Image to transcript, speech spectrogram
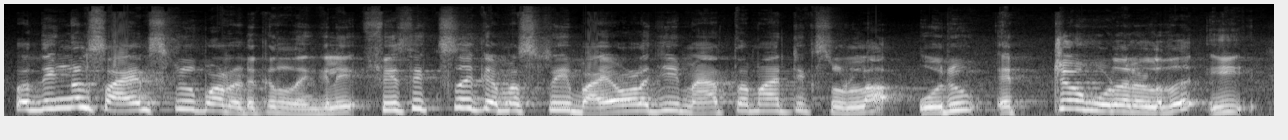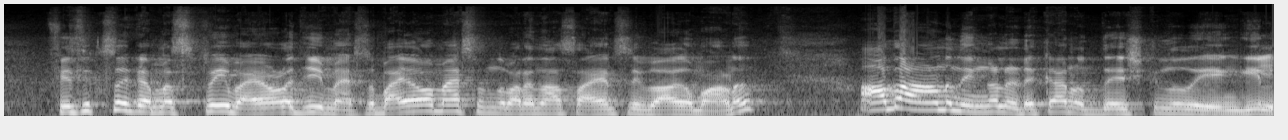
അപ്പോൾ നിങ്ങൾ സയൻസ് ഗ്രൂപ്പാണ് എടുക്കുന്നതെങ്കിൽ ഫിസിക്സ് കെമിസ്ട്രി ബയോളജി മാത്തമാറ്റിക്സ് ഉള്ള ഒരു ഏറ്റവും കൂടുതലുള്ളത് ഈ physics chemistry biology maths biomaths എന്ന് പറയുന്ന ആ സയൻസ് വിഭാഗമാണ്. അതാണ് നിങ്ങൾ എടുക്കാൻ ഉദ്ദേശിക്കുന്നത് എങ്കിൽ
